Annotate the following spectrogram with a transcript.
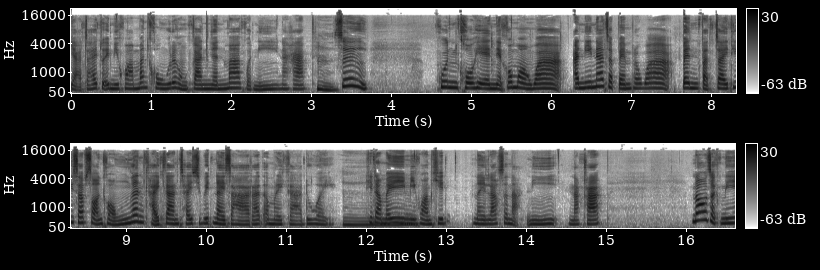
อยากจะให้ตัวเองมีความมั่นคงเรื่องของการเงินมากกว่านี้นะคะอืมซึ่งคุณโคเฮนเนี่ยก็มองว่าอันนี้น่าจะเป็นเพราะว่าเป็นปัจจัยที่ซับซ้อนของเงื่อนไขการใช้ชีวิตในสหรัฐอเมริกาด้วยอืมที่ทำให้มีความคิดในลักษณะนี้นะคะ นอกจากนี้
